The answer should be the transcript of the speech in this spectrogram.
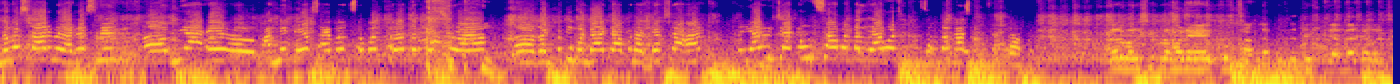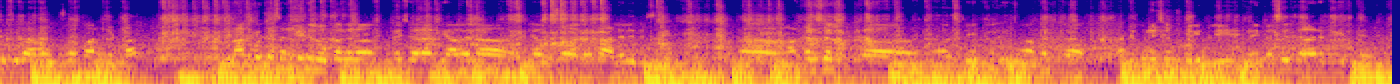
नमस्कार मी मी आहे मान्य के साहेबांसोबत खरं तर गणपती मंडळाचे आपण अध्यक्ष आहात. तर या विषयाच्या उत्साहाबद्दल यावर्षी तुमचं काय सांगू शकता आपण? दरवर्षीप्रमाणे खूप चांगल्या पद्धतीत यंदाच्या वर्षी सुद्धा हा उत्सव पार पडला. लाखोच्या संख्येने लोक जरा पुणे शहरात यावेळेला या उत्सवाकरता आलेले दिसते आकर्षक अं, आपण डेकोरेशन बघितली काही मेसेज देणारे बघितले.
